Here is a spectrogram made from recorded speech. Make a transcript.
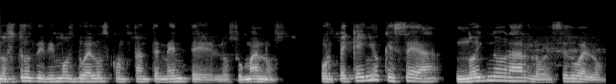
Nosotros vivimos duelos constantemente, los humanos. Por pequeño que sea, no ignorarlo, ese duelo,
